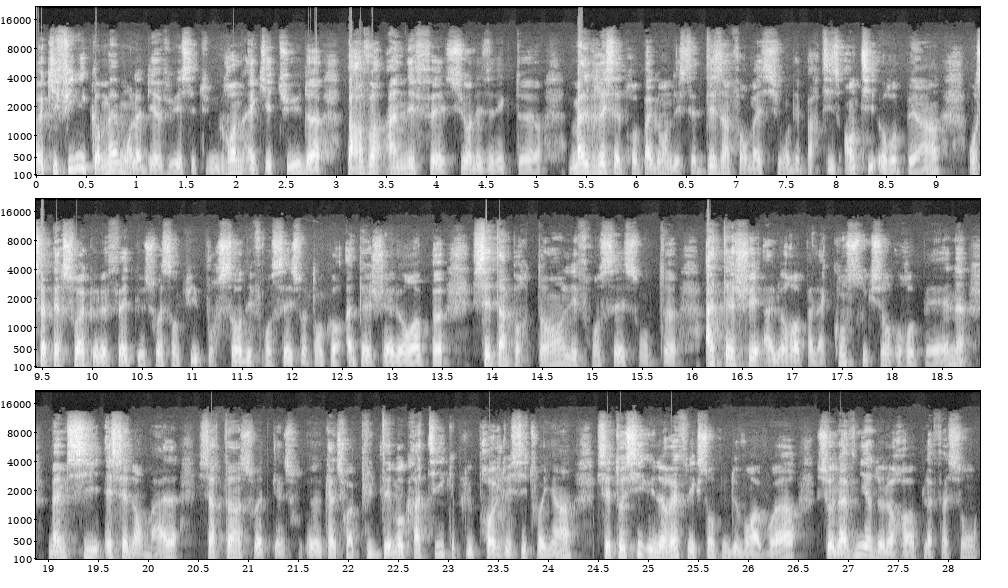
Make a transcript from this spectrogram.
euh, qui finit quand même, on l'a bien vu, et c'est une grande inquiétude, par avoir un effet sur les électeurs. Malgré cette propagande et cette désinformation des partis anti-européens, on s'aperçoit que le fait que 68% des Français soient encore attachés à l'Europe, c'est important. Les Français sont euh, attachés à l'Europe, à la construction européenne, même si, et c'est normal, certains souhaitent euh, qu'elle soit plus démocratique plus proche des citoyens. C'est aussi une réflexion que nous devons avoir sur l'avenir de l'Europe, la façon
